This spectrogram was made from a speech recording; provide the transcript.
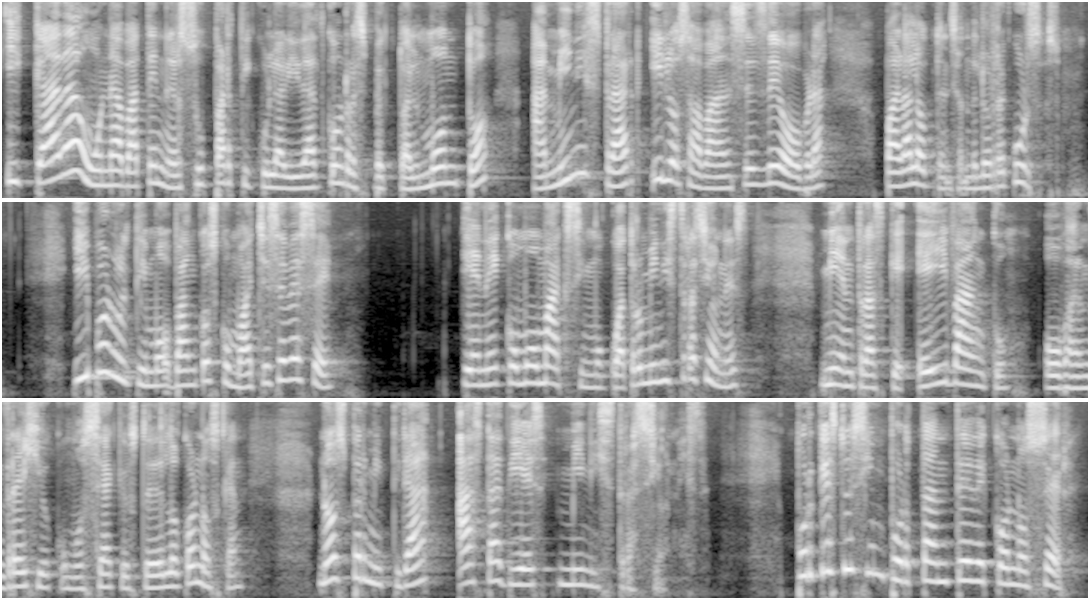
y cada una va a tener su particularidad con respecto al monto, administrar y los avances de obra para la obtención de los recursos. Y por último, bancos como HCBC tiene como máximo cuatro administraciones mientras que EIBanco o Banregio, como sea que ustedes lo conozcan, nos permitirá hasta 10 ministraciones. ¿Por qué esto es importante de conocer?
